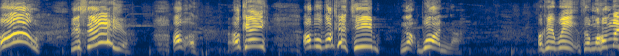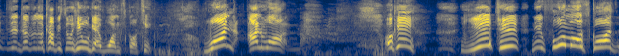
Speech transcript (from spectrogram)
Oh, you see? Oh, okay. Abu Bakr team not one. Okay, wait. So Muhammad doesn't look happy, so he will get one score too. One and one. Okay, you two need four more scores,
